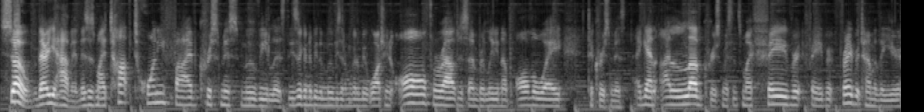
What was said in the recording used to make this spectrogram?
So, there you have it. This is my top 25 Christmas movie list. These are going to be the movies that I'm going to be watching all throughout December, leading up all the way to Christmas. Again, I love Christmas. It's my favorite, favorite, favorite time of the year.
